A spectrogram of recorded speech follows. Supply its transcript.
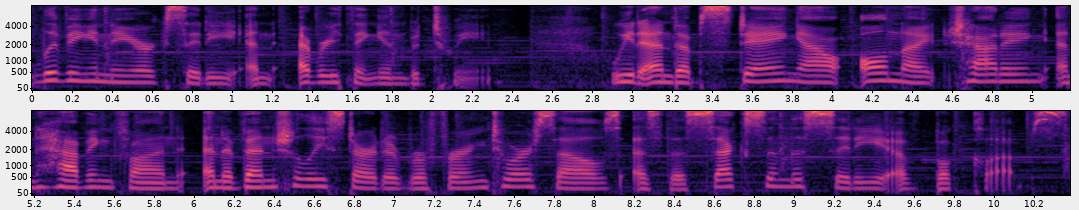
living in New York City, and everything in between. We'd end up staying out all night chatting and having fun, and eventually started referring to ourselves as the Sex and the City of book clubs.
